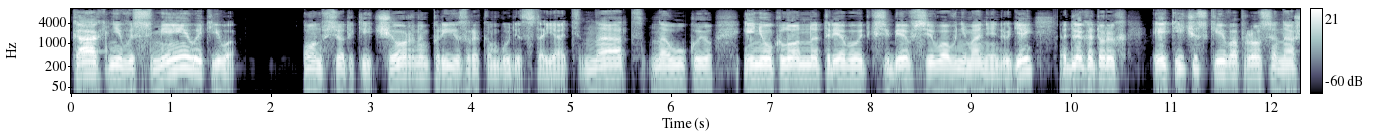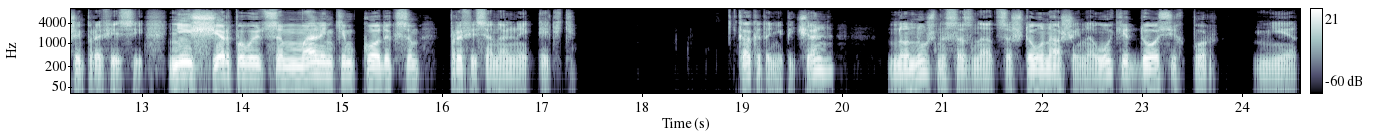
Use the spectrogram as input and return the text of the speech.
как ни высмеивать его, он все-таки черным призраком будет стоять над наукою и неуклонно требовать к себе всего внимания людей, для которых этические вопросы нашей профессии не исчерпываются маленьким кодексом профессиональной этики. Как это ни печально, но нужно сознаться, что у нашей науки до сих пор нет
